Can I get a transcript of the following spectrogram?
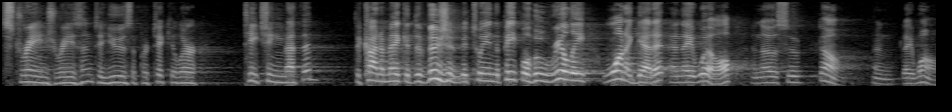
Strange reason to use a particular teaching method to kind of make a division between the people who really want to get it, and they will, and those who don't, and they won't.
